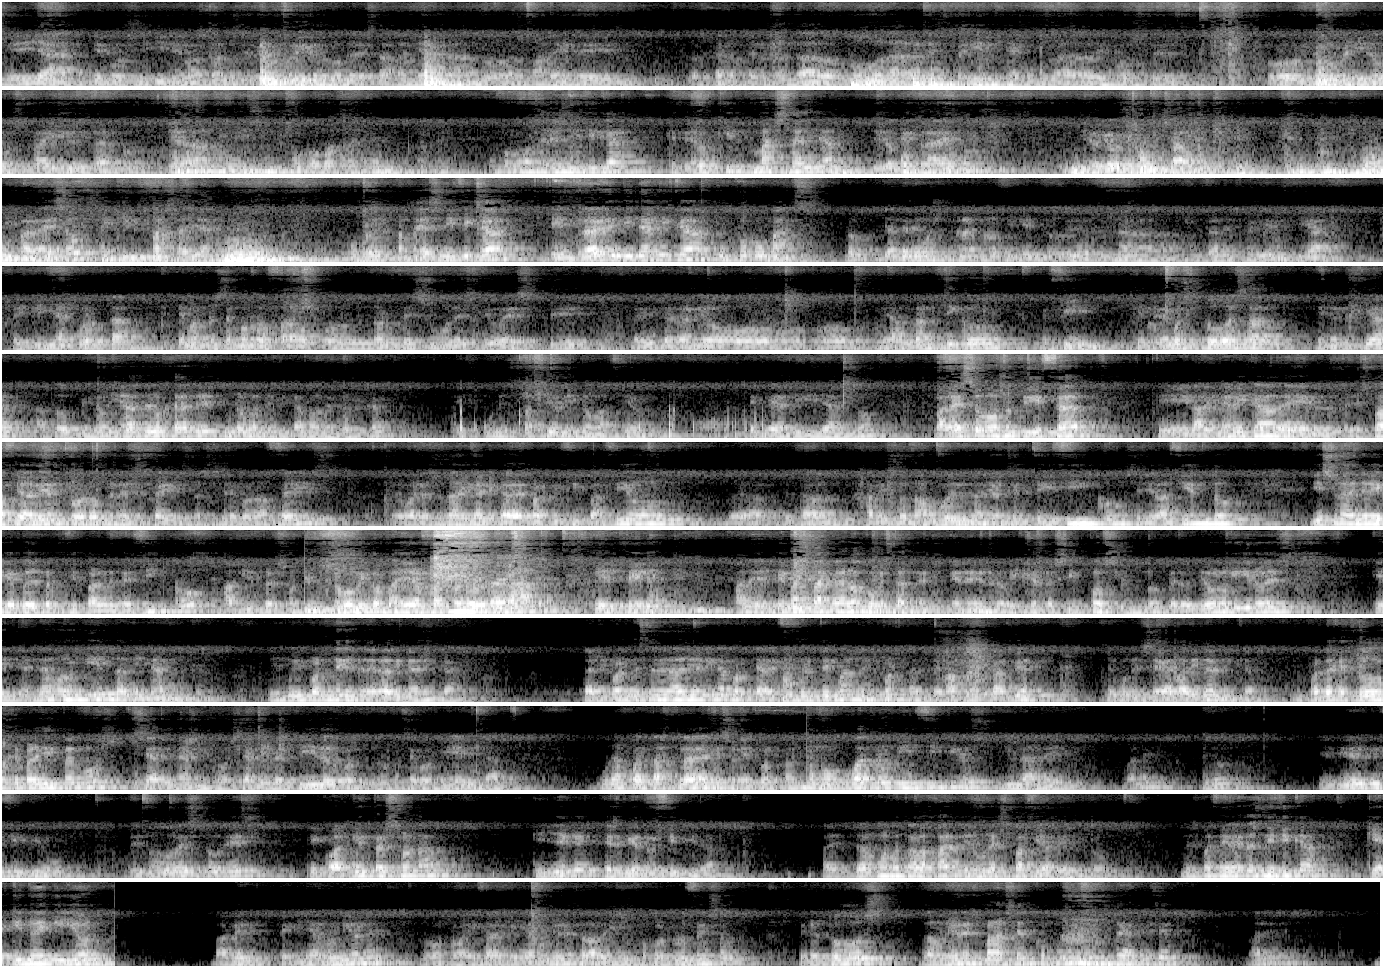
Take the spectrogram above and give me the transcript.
que ya de por sí tiene bastante recorrido, ¿no? De esta mañana, todas las paneles, los casos que nos han dado, toda la gran experiencia acumulada de costes, todo lo que hemos venido, hemos traído y tal, ¿no? Ya es un poco más allá. Un poco más allá significa que tenemos que ir más allá de lo que traemos y lo que hemos escuchado. Y para eso hay que ir más allá. Más allá significa entrar en dinámica un poco más. ¿no? Ya tenemos un gran conocimiento, tenemos una gran experiencia, pequeña, corta, hemos, nos hemos rozado con norte-sur, este-oeste, Mediterráneo Atlántico, en fin, que tenemos toda esa energía a tope, ¿no? Y ahora tenemos que darle una vueltecita más retórica, es un espacio de innovación, de creatividad, ¿no? Para eso vamos a utilizar eh, la dinámica del espacio abierto, el Open Space, no sé si lo conocéis, pero bueno, es una dinámica de participación, de, tal Harrison Nowell en el año 85, se lleva haciendo, y es una dinámica que puede participar desde 5 a 1000 personas. Luego mi compañero Franco nos dará el tema. ¿vale? El tema está claro porque está en el, en el Symposium, ¿no? pero yo lo que quiero es que entendamos bien la dinámica. Es muy importante que entender la dinámica. Tan importante es tener la dinámica porque a veces el tema no importa, el tema puede cambiar según sea la dinámica. Lo importante es que todos los que participemos sea dinámico, sea divertido, que lo pasemos bien y tal. Unas cuantas claves que son importantes. Como cuatro principios y una ley. ¿vale? El primer principio de todo esto es que cualquier persona que llegue es bien recibida. vamos a trabajar en un espacio abierto. Un espacio abierto significa que aquí no hay guion. Va a haber pequeñas reuniones, vamos a organizar pequeñas reuniones, ahora veis un poco el proceso, pero todas las reuniones van a ser como tengan que ser. ¿vale?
